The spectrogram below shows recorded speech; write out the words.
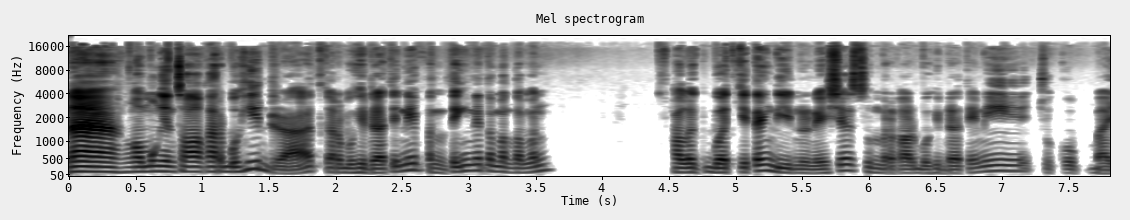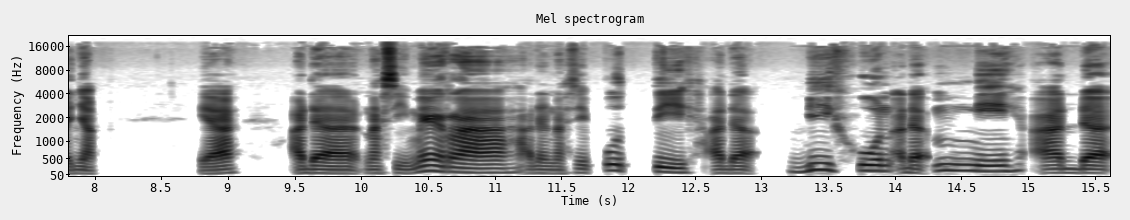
Nah, ngomongin soal karbohidrat, karbohidrat ini penting nih teman-teman. Kalau buat kita yang di Indonesia sumber karbohidrat ini cukup banyak. Ya, ada nasi merah, ada nasi putih, ada bihun, ada mie, ada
